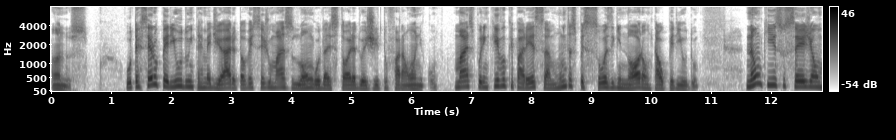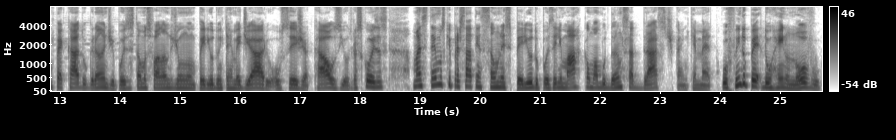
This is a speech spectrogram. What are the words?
anos. O terceiro período intermediário talvez seja o mais longo da história do Egito faraônico, mas por incrível que pareça, muitas pessoas ignoram tal período. Não que isso seja um pecado grande, pois estamos falando de um período intermediário, ou seja, caos e outras coisas, mas temos que prestar atenção nesse período, pois ele marca uma mudança drástica em Kemet. O fim do, do Reino Novo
